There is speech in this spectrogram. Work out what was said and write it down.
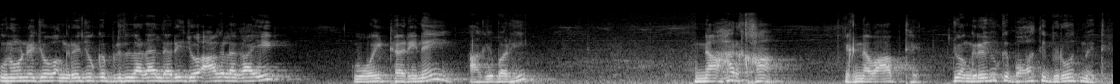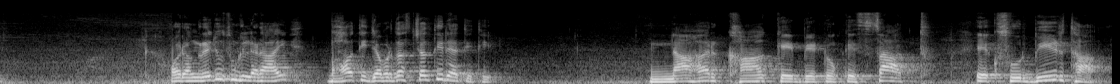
उन्होंने जो अंग्रेज़ों के विरुद्ध लड़ाई लड़ी, जो आग लगाई, वो वही ठहरी नहीं, आगे बढ़ी। नाहर खां एक नवाब थे, जो अंग्रेज़ों के बहुत ही विरोध में थे। और अंग्रेज़ों से उनकी लड़ाई बहुत ही ज़बरदस्त चलती रहती थी। नाहर खां के बेटों के साथ एक सूरबीर था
